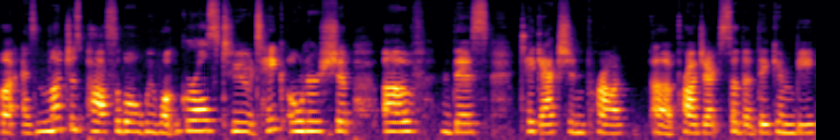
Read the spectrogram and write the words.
but as much as possible, we want girls to take ownership of this take action pro uh, project so that they can be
